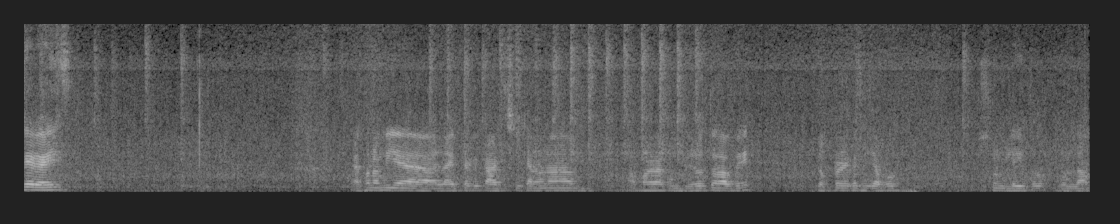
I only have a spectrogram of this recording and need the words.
ওকে গাইজ এখন আমি লাইভটাকে কাটছি, কেননা আমার এখন বেরোতে হবে। ডক্টরের কাছে যাব, শুনলেই তো বললাম।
